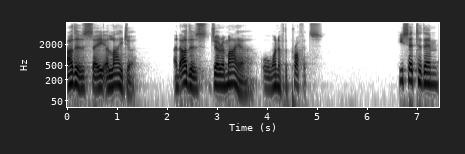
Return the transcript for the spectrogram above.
others say Elijah, and others Jeremiah or one of the prophets. He said to them,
